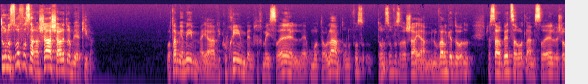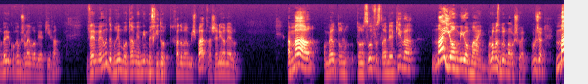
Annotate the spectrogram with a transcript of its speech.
טורנוס רופוס הרשע שאל את רבי עקיבא. באותם ימים היה ויכוחים בין חכמי ישראל לאומות העולם, טורנוס רופוס הרשע היה מנוול גדול, שעשה הרבה צרות לעם ישראל, ויש לו הרבה ויכוחים שלו עם רבי עקיבא. והם היו מדברים באותם ימים בחידות. אחד אומר משפט והשני עונה לו. אמר, אומר טורנוסרופוס לרבי עקיבא, מה יום מיומים? הוא לא מסביר מה הוא שואל. הוא שואל, מה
